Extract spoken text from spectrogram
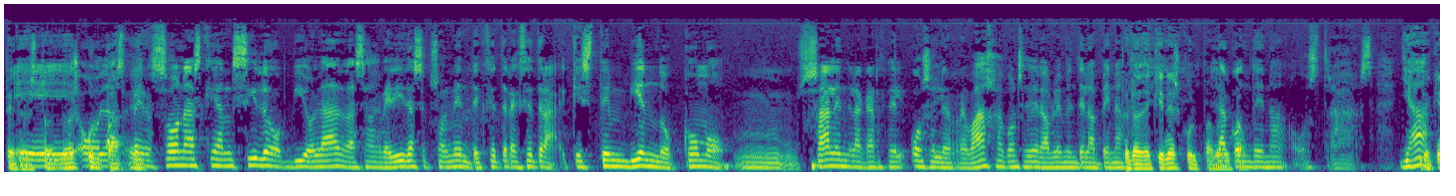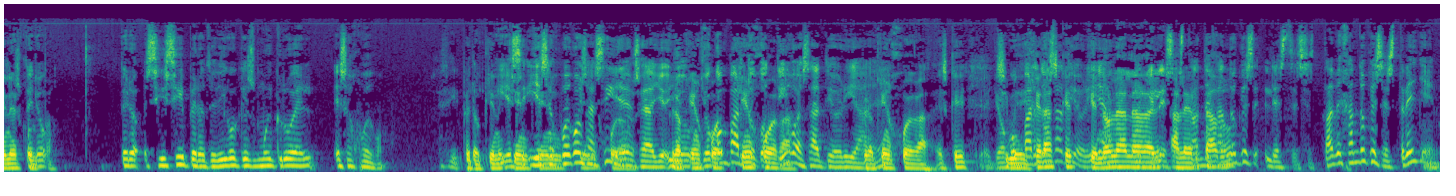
Pero esto no es Eh, o culpa. las eh, personas que han sido violadas, agredidas sexualmente, etcétera, etcétera, que estén viendo cómo mm, salen de la cárcel o se les rebaja considerablemente la pena, pero ¿de quién es culpa? la condena, ostras, ya. ¿De quién es culpa? Pero, sí, sí, pero te digo que es muy cruel ese juego. Pero ¿quién, y ese, quién- y ese juego es así? ¿eh? o sea, yo, comparto contigo esa teoría. Pero ¿eh? ¿quién juega? Es que Yo si me dijeras que, que no le han alertado... que se, les se está dejando que se estrellen.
